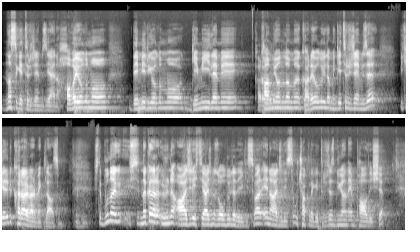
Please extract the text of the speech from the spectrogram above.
nasıl getireceğimizi yani hava yolu mu, demir yolu mu, gemiyle mi, Karayolu kamyonla mı, karayoluyla mı getireceğimize bir kere bir karar vermek lazım. İşte buna işte ne kadar ürüne acil ihtiyacımız olduğuyla da ilgisi var. En acili ise uçakla getireceğiz. Dünyanın en pahalı işi.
